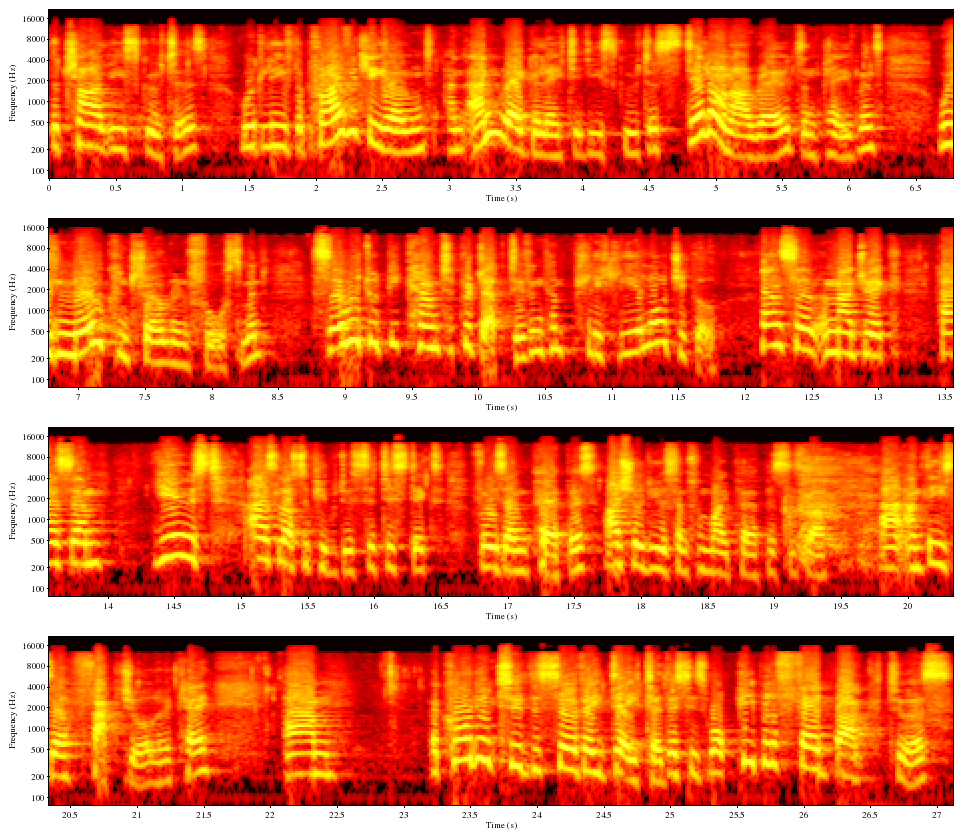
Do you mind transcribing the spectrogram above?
the trial e-scooters would leave the privately owned and unregulated e-scooters still on our roads and pavements with no control or enforcement, so it would be counterproductive and completely illogical. Councillor Madgwick has um, used, as lots of people do, statistics for his own purpose. I shall use them for my purpose as well. Uh, and these are factual, okay? Um, according to the survey data, this is what people have fed back to us.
